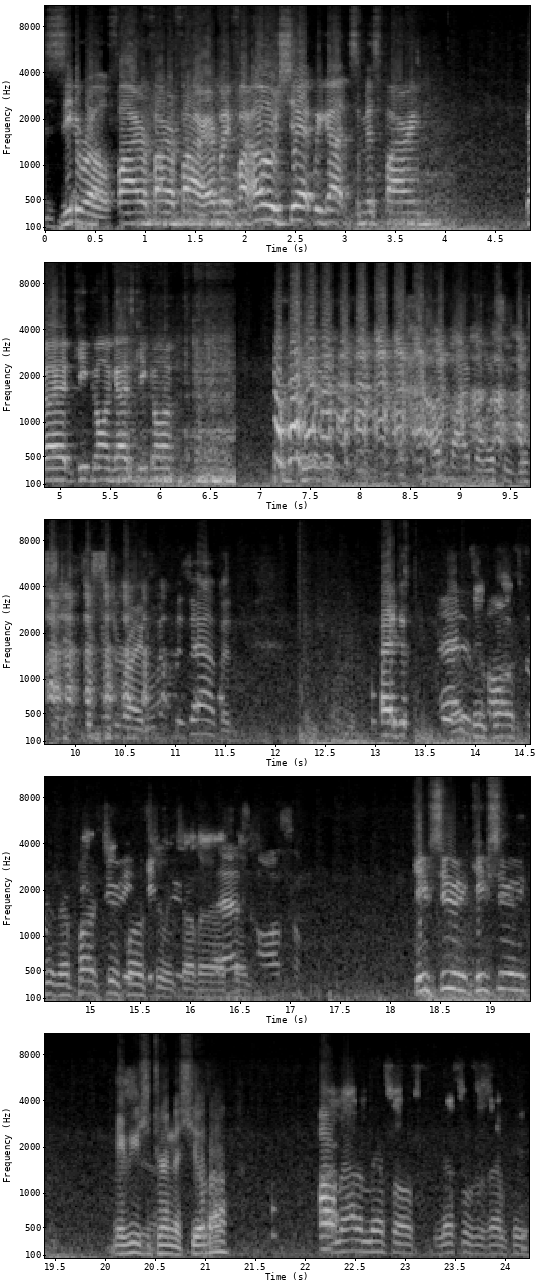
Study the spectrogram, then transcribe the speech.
zero. Fire, fire, fire. Everybody fire. Oh shit, we got some misfiring. Go ahead, keep going, guys, keep going. How my ballista just get destroyed? What just happened? I just That They're is too close. To, they're parked too close shooting, to keep each other. I think. awesome. keep shooting, keep shooting. Maybe you should turn the shield off. Oh. I'm out of missiles. Missiles is empty.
